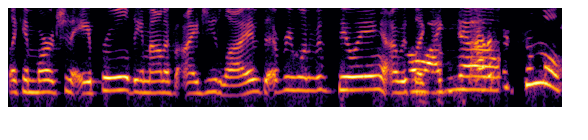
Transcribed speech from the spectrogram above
like in March and April, the amount of IG lives everyone was doing, I was oh, like, I know. control.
